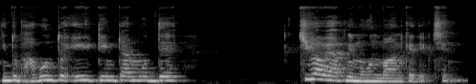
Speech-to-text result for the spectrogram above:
কিন্তু ভাবুন তো, এই টিমটার মধ্যে কীভাবে আপনি মোহনবাগানকে দেখছেন?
